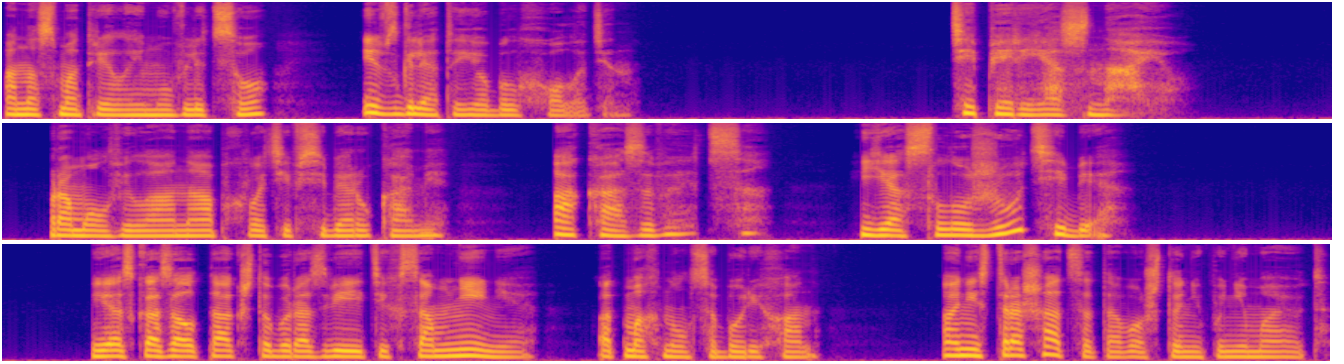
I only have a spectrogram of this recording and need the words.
Она смотрела ему в лицо, и взгляд ее был холоден. «Теперь я знаю», — промолвила она, обхватив себя руками. «Оказывается, я служу тебе». «Я сказал так, чтобы развеять их сомнения», — отмахнулся Борихан. «Они страшатся того, что не понимают».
